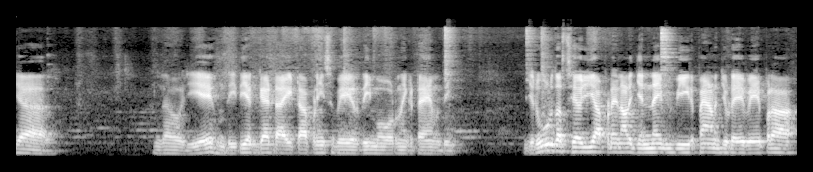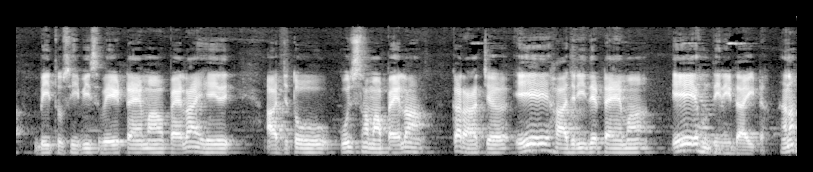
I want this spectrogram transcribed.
ਯਾਰ ਲਓ ਜੀ, ਇਹ ਹੁੰਦੀ ਦੀ ਅੱਗੇ ਡਾਈਟ ਆਪਣੀ ਸਵੇਰ ਦੀ ਮਾਰਨਿੰਗ ਟਾਈਮ ਦੀ। ਜਰੂਰ ਦੱਸਿਓ ਜੀ ਆਪਣੇ ਨਾਲ ਜਿੰਨੇ ਵੀ ਵੀਰ ਭੈਣ ਜੁੜੇ ਹੋਏ ਭਰਾ ਵੀ ਤੁਸੀਂ ਵੀ ਸਵੇਰ ਟਾਈਮ ਪਹਿਲਾਂ ਇਹ ਅੱਜ ਤੋਂ ਕੁਝ ਸਮਾਂ ਪਹਿਲਾਂ ਘਰਾਂ 'ਚ ਇਹ ਹਾਜ਼ਰੀ ਦੇ ਟਾਈਮ ਇਹ ਹੁੰਦੀ ਦੀ ਡਾਈਟ ਹਨਾ?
